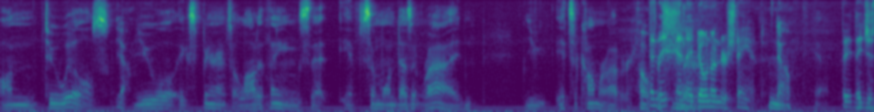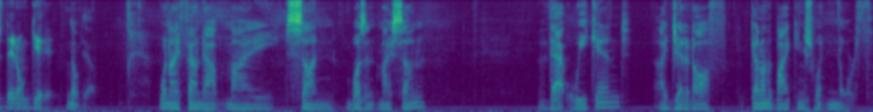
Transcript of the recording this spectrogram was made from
on two wheels. Yeah. You will experience a lot of things that if someone doesn't ride, you it's a camaraderie. Oh, and for they sure. and they don't understand. No. Yeah. They, they just they don't get it. No. Yeah. when I found out my son wasn't my son, that weekend I jetted off, got on the bike, and just went north.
